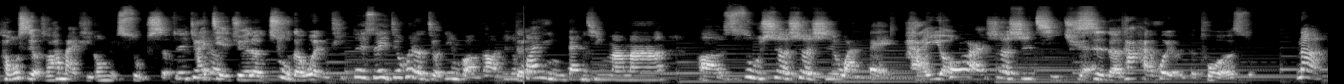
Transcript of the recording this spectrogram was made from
同时有时候他们还提供你宿舍，所以还解决了住的问题。对，所以就会有酒店广告，就是欢迎单亲妈妈，呃，宿舍设施完备，还有托儿设施齐全。是的，他还会有一个托儿所。那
